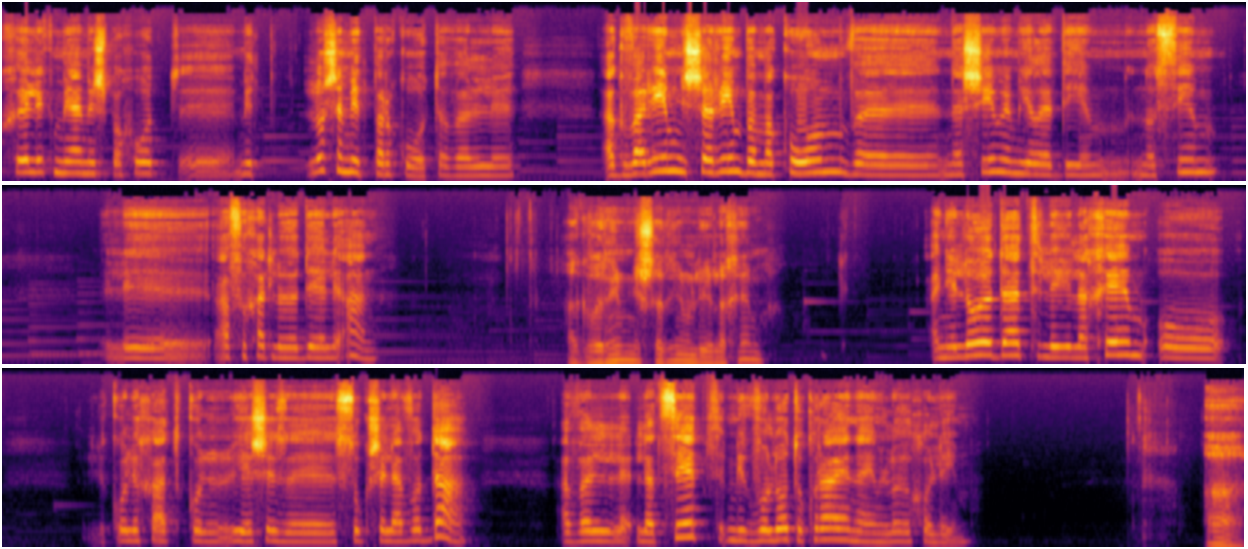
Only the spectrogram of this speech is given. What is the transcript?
שחלק מהמשפחות, אה, לא שמתפרקות, אבל אה, הגברים נשארים במקום ונשים עם ילדים נוסעים, אף אחד לא יודע לאן. הגברים נשארים להילחם? אני לא יודעת להילחם, או לכל אחד יש איזה סוג של עבודה. אבל לצאת מגבולות אוקראינה הם לא יכולים. אה,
